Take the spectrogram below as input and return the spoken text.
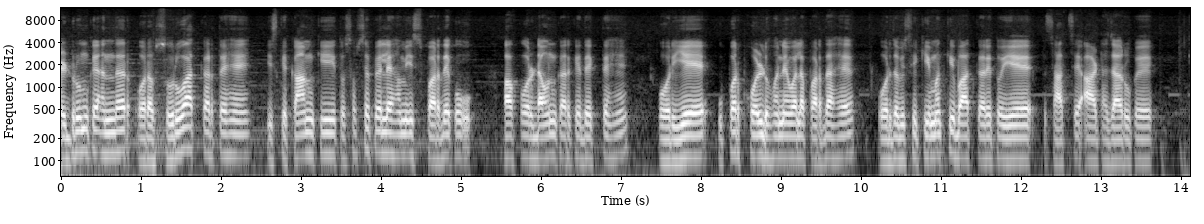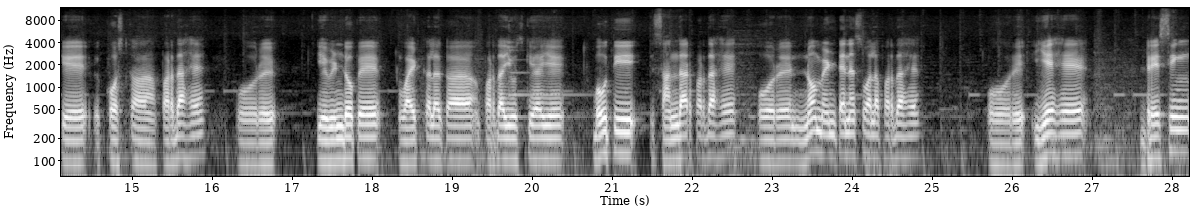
बेडरूम के अंदर और अब शुरुआत करते हैं इसके काम की। तो सबसे पहले हम इस पर्दे को अप और डाउन करके देखते हैं और ये ऊपर फोल्ड होने वाला पर्दा है। और जब इसकी कीमत की बात करें तो ये सात से आठ हज़ार रुपये के कॉस्ट का पर्दा है। और ये विंडो पे वाइट कलर का पर्दा यूज़ किया ये बहुत ही शानदार पर्दा है और नो मेंटेनेंस वाला पर्दा है। और ये है ड्रेसिंग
